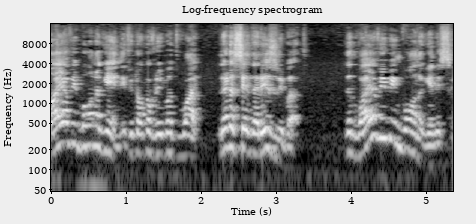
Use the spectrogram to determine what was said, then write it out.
why are we born again? If you talk of rebirth, why? Let us say there is rebirth. Then why are we being born again? It's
